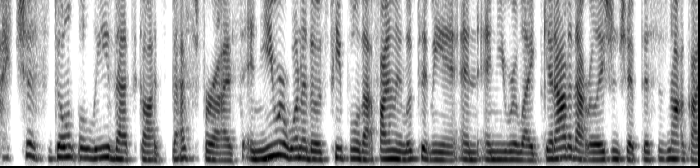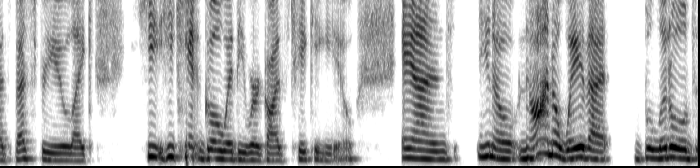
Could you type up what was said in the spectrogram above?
i just don't believe that's god's best for us and you were one of those people that finally looked at me and and you were like get out of that relationship this is not god's best for you like he he can't go with you where god's taking you and you know not in a way that belittled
